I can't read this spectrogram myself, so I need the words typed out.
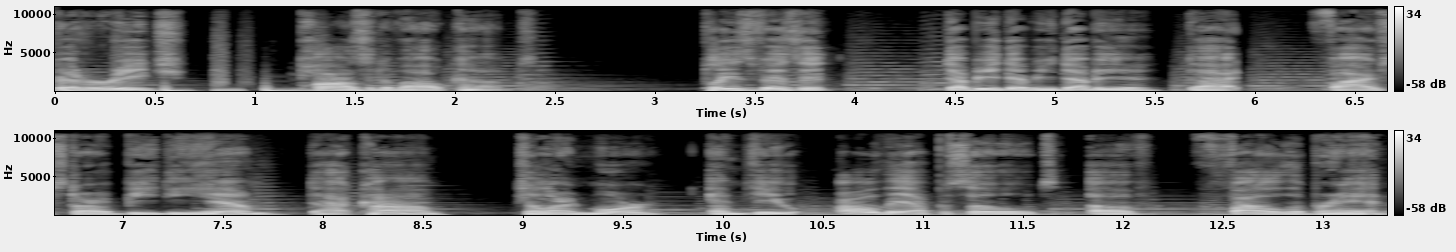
better reach, positive outcomes. Please visit www.fivestarbdm.com to learn more and view all the episodes of Follow the Brand.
